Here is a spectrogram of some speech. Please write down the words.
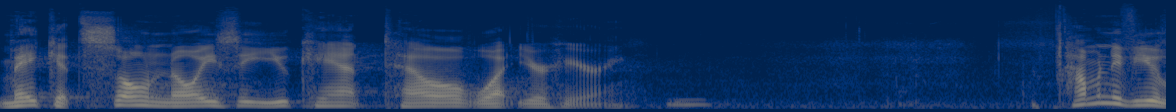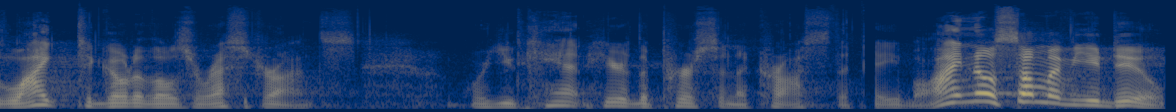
make it so noisy you can't tell what you're hearing. How many of you like to go to those restaurants where you can't hear the person across the table? I know some of you do.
